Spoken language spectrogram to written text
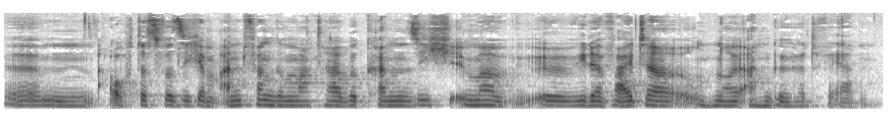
ähm, auch das, was ich am Anfang gemacht habe, kann sich immer äh, wieder weiter und neu angehört werden.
